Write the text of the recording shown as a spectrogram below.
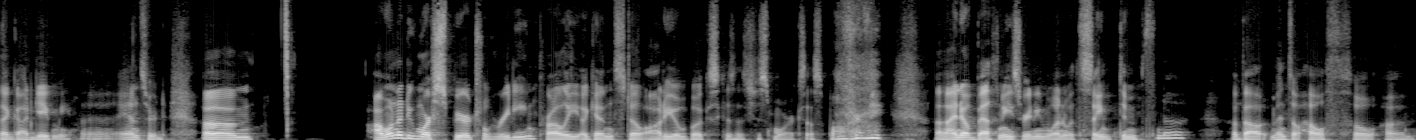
that God gave me, uh, answered. Um, I want to do more spiritual reading, probably again still audiobooks because it's just more accessible for me. Uh, I know Bethany's reading one with Saint Dymphna about mental health, so um,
